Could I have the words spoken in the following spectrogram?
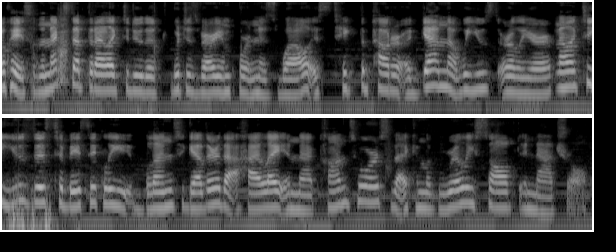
Okay, so the next step that I like to do, that, which is very important as well, is take the powder again that we used earlier. And I like to use this to basically blend together that highlight and that contour so that it can look really soft and natural.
